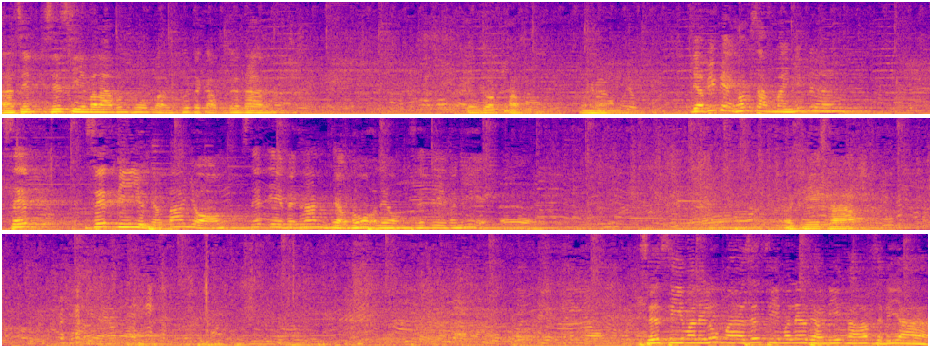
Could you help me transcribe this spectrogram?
อ่าเซตเซตซีมาลาคุณภูมิก่อนคุณจะกลับเดินทางเตรียมตัวกลับนะครับเดี๋ยวพี่เปลี่ยนคำสั่งใหม่นิดนึงเซต เซตดีอยู่แถวต้าหยอง เซตเอไปข้างแถวโน้เร็ว เซตเอมานี่เออโอเคครับ เซตซีมาเลยลูกมาเซตซีมาเร็วแถวนี้ครับ เสร็จหรือยัง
